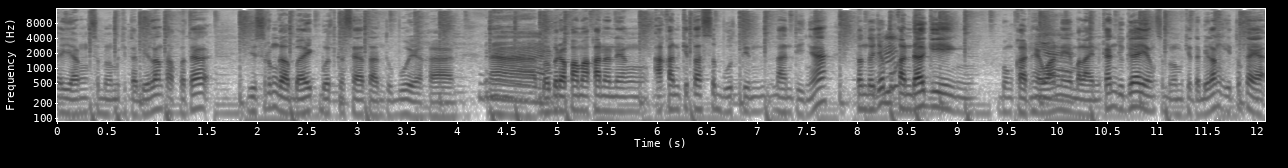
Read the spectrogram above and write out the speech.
eh, yang sebelum kita bilang takutnya justru nggak baik buat kesehatan tubuh ya kan. Nah Benar. beberapa makanan yang akan kita sebutin nantinya tentunya bukan daging, bukan Iya. hewannya melainkan juga yang sebelum kita bilang itu kayak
